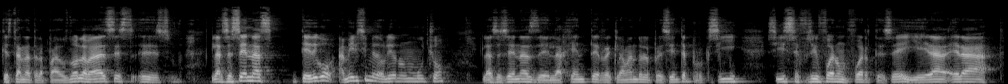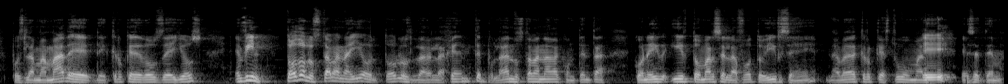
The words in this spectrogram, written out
que están atrapados. ¿no? La verdad es, es, las escenas, te digo, a mí sí me dolieron mucho las escenas de la gente reclamando al presidente porque sí, sí, sí fueron fuertes, ¿eh? Y era, era pues la mamá de, creo que de dos de ellos. En fin, todos los estaban ahí, o todos los, la, gente, pues no estaba nada contenta con ir, ir tomarse la foto e irse, ¿eh? La verdad creo que estuvo mal ese tema.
